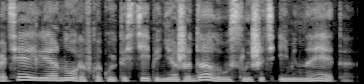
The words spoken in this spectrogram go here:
Хотя Элеонора в какой-то степени ожидала услышать именно это.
